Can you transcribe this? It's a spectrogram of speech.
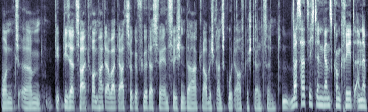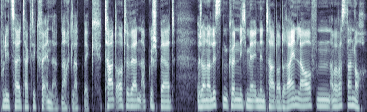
Und ähm, die, dieser Zeitraum hat aber dazu geführt, dass wir inzwischen da, glaube ich, ganz gut aufgestellt sind. Was hat sich denn ganz konkret an der Polizeitaktik verändert nach Gladbeck? Tatorte werden abgesperrt, Journalisten können nicht mehr in den Tatort reinlaufen, aber was da noch?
